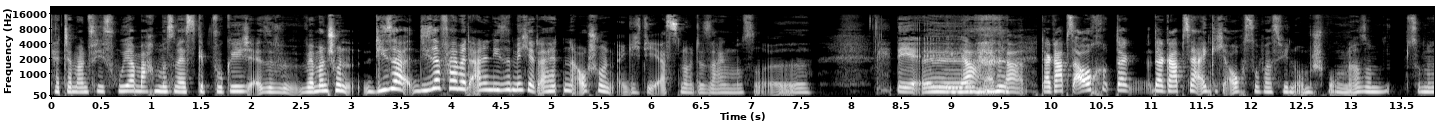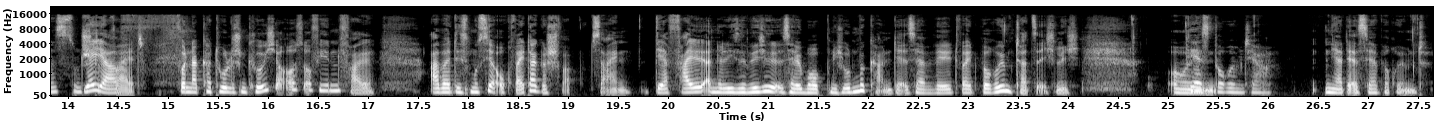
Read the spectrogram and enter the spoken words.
hätte man viel früher machen müssen, weil es gibt wirklich, also wenn man schon, dieser, dieser Fall mit Anneliese Miche, da hätten auch schon eigentlich die ersten Leute sagen müssen, äh, Nee, äh, ja, na klar. Da gab's auch, da, da gab's ja eigentlich auch sowas wie einen Umschwung, ne? So, zumindest so ein Ja, Stück ja, weit. von der katholischen Kirche aus auf jeden Fall. Aber das muss ja auch weitergeschwappt sein. Der Fall Anneliese Michel ist ja überhaupt nicht unbekannt. Der ist ja weltweit berühmt tatsächlich. Und Der ist berühmt, ja. ja, der ist sehr berühmt.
